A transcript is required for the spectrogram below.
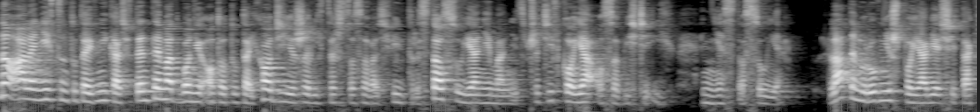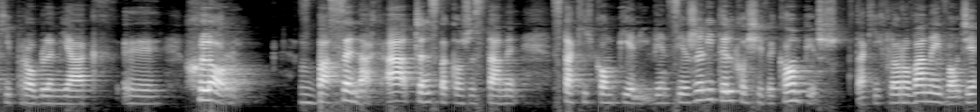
No ale nie chcę tutaj wnikać w ten temat, bo nie o to tutaj chodzi. Jeżeli chcesz stosować filtry, stosuj. Ja nie mam nic przeciwko, ja osobiście ich nie stosuję. Latem również pojawia się taki problem jak yy, chlor w basenach, a często korzystamy z takich kąpieli. Więc jeżeli tylko się wykąpiesz w takiej chlorowanej wodzie,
